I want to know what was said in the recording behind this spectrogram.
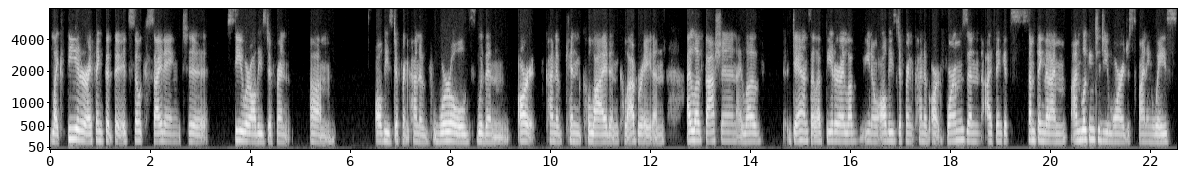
like theater. I think that the, it's so exciting to see where all these different um, all these different kind of worlds within art kind of can collide and collaborate. And I love fashion. I love dance. I love theater. I love you know all these different kind of art forms. And I think it's something that I'm I'm looking to do more. Just finding ways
